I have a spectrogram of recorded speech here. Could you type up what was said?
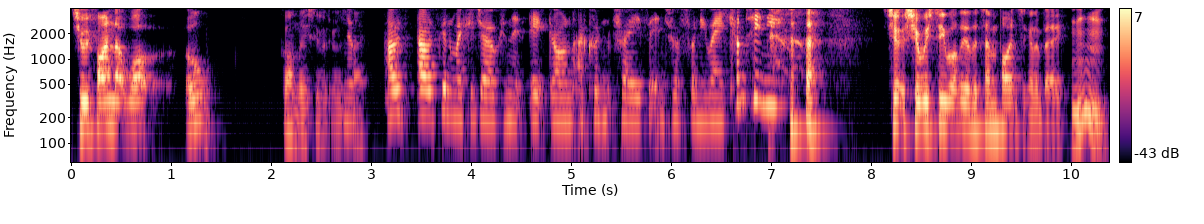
should we find out what? Oh, go on, Lucy. What do you want to No, say? I was I was going to make a joke and it, it gone. I couldn't phrase it into a funny way. Continue. Should, should we see what the other ten points are going to be? Mm.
